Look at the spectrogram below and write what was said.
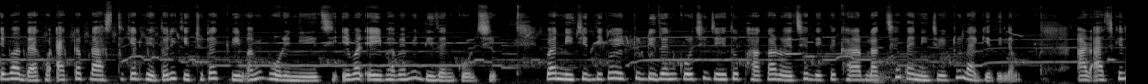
এবার দেখো, একটা প্লাস্টিকের ভেতরে কিছুটা ক্রিম আমি ভরে নিয়েছি। এবার এইভাবে আমি ডিজাইন করছি। এবার নিচের দিকেও একটু ডিজাইন করছি, যেহেতু ফাঁকা রয়েছে, দেখতে খারাপ লাগছে, তাই নিচেও একটু লাগিয়ে দিলাম। আর আজকের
